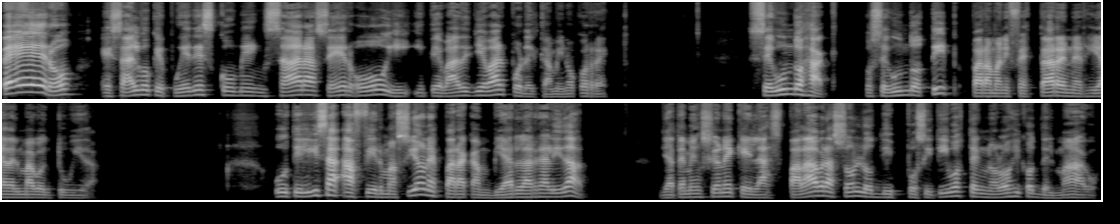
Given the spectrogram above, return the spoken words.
pero es algo que puedes comenzar a hacer hoy y te va a llevar por el camino correcto. Segundo hack, o segundo tip para manifestar energía del mago en tu vida. Utiliza afirmaciones para cambiar la realidad. Ya te mencioné que las palabras son los dispositivos tecnológicos del mago.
